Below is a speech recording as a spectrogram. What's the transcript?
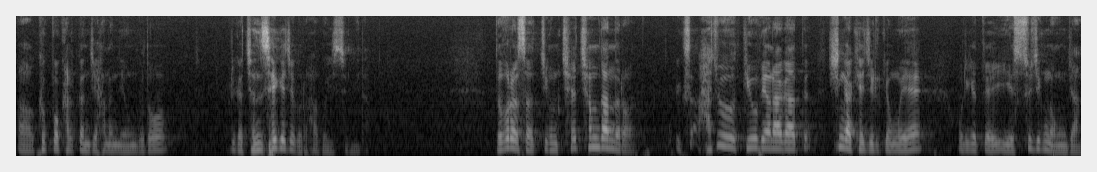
어, 극복할 건지 하는 연구도 우리가 전 세계적으로 하고 있습니다. 더불어서 지금 최첨단으로 아주 기후 변화가 심각해질 경우에 우리가 이 수직 농장,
